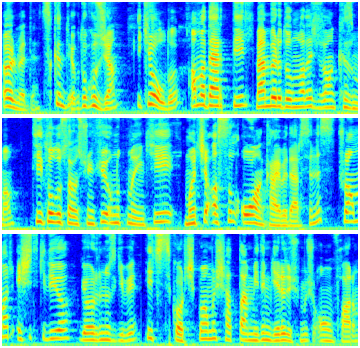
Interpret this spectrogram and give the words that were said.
Ölmedi. Sıkıntı yok. 9 can. 2 oldu. Ama dert değil. Ben böyle durumlarda hiçbir zaman kızmam. Tilt olursanız çünkü unutmayın ki maçı asıl o an kaybedersiniz. Şu an maç eşit gidiyor. Gördüğünüz gibi. Hiç skor çıkmamış. Hatta midim geri düşmüş. 10 farm.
